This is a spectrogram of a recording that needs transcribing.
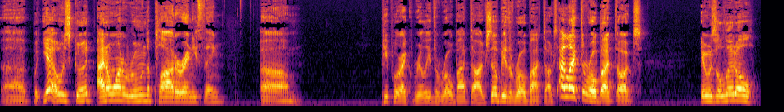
Uh, but yeah, it was good. I don't want to ruin the plot or anything. Um, people are like, really, the robot dogs? They'll be the robot dogs. I like the robot dogs. It was a little,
